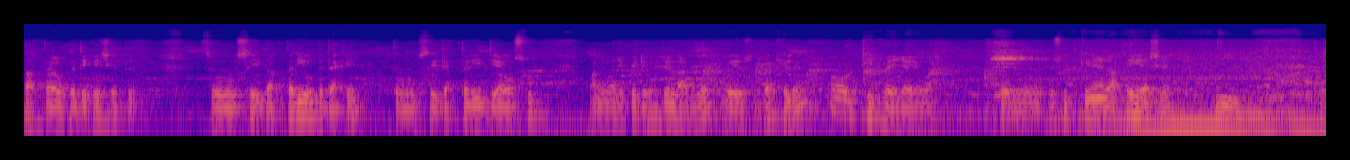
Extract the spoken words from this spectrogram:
ডাক্তার ওকে দেখেছে তো সেই ডাক্তারই ওকে দেখে। তো সেই ডাক্তারই দেওয়া ওষুধ মাঝে মাঝে পেটে ফেটে লাগলে ওই ওষুধটা খেলে ও ঠিক হয়ে যায় আবার তো ওষুধ কিনে রাখাই আছে হুম, তো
